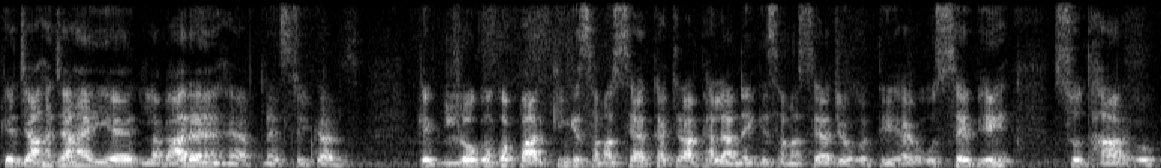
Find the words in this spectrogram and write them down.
कि जहाँ जहाँ ये लगा रहे हैं अपने स्टिकर्स, कि लोगों को पार्किंग की समस्या, कचरा फैलाने की समस्या जो होती है, उससे भी सुधार हो।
